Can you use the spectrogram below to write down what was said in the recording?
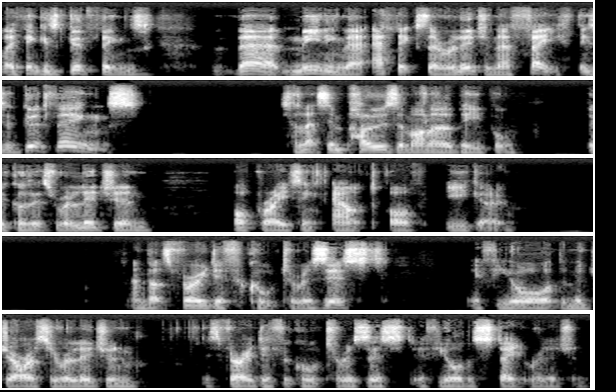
they think is good things their meaning, their ethics, their religion, their faith. These are good things. So let's impose them on other people because it's religion operating out of ego. And that's very difficult to resist if you're the majority religion. It's very difficult to resist if you're the state religion.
